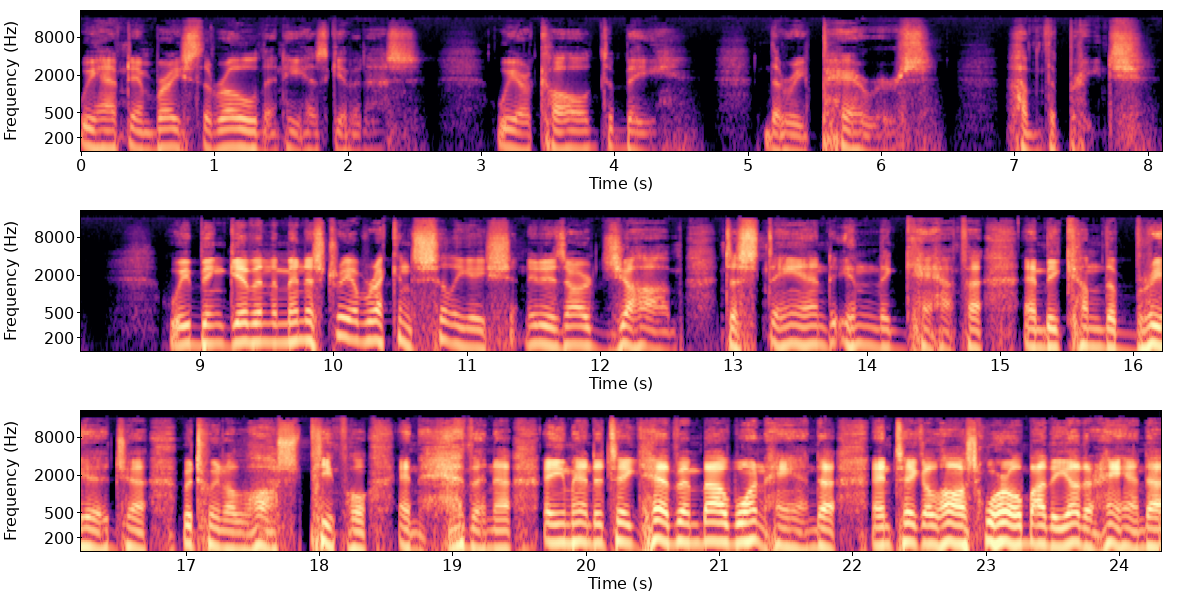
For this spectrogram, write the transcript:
we have to embrace the role that He has given us. We are called to be the repairers of the breach. We've been given the ministry of reconciliation. It is our job to stand in the gap uh, and become the bridge uh, between a lost people and heaven. Uh, amen. To take heaven by one hand uh, and take a lost world by the other hand uh,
